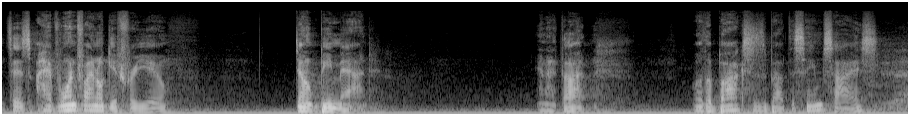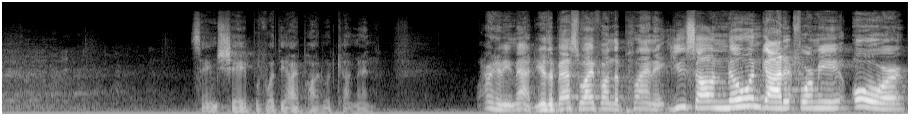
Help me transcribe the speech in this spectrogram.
It says, I have one final gift for you. Don't be mad. And I thought, well, the box is about the same size, same shape of what the iPod would come in. Why would I be mad? You're the best wife on the planet. You saw no one got it for me, or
